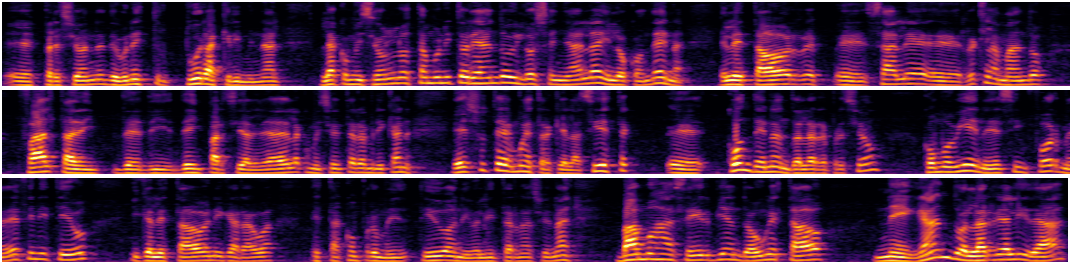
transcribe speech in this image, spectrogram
expresiones de una estructura criminal. La comisión lo está monitoreando y lo señala y lo condena. El Estado eh, sale eh, reclamando falta de, imparcialidad de la Comisión Interamericana. Eso te demuestra que la CIA está eh, condenando a la represión, como viene ese informe definitivo, y que el Estado de Nicaragua está comprometido a nivel internacional. Vamos a seguir viendo a un Estado negando la realidad,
